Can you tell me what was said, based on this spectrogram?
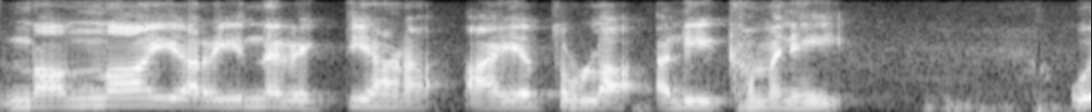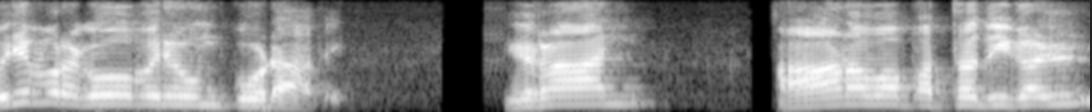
നന്നായി അറിയുന്ന വ്യക്തിയാണ് ആയത്തുള്ള അലി ഖമനി. ഒരു പ്രകോപനവും കൂടാതെ ഇറാൻ ആണവ പദ്ധതികൾ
